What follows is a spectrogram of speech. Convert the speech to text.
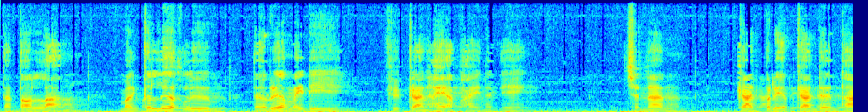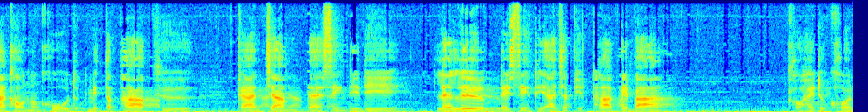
แต่ตอนหลังมันก็เลือกลืมแต่เรื่องไม่ดีคือการให้อภัยนั่นเอง ฉะนั้นการเปรียบการเดินทางของทั้งคู่ดุจมิตรภาพคือ การจำแต่สิ่งดีๆ และลืมในสิ่งที่อาจจะผิดพลาดไปบ้าง ขอให้ทุกคน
